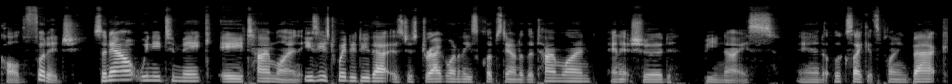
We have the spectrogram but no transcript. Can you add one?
called footage. So now we need to make a timeline. The easiest way to do that is just drag one of these clips down to the timeline and it should be nice. And it looks like it's playing back.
